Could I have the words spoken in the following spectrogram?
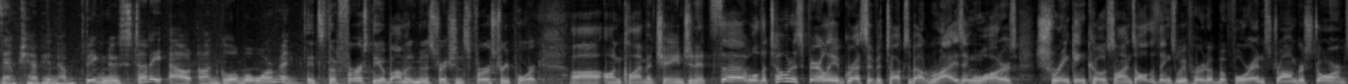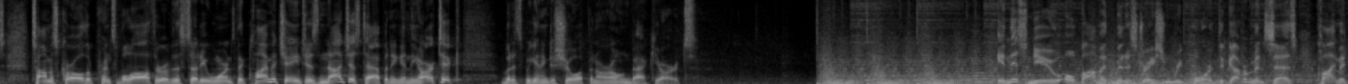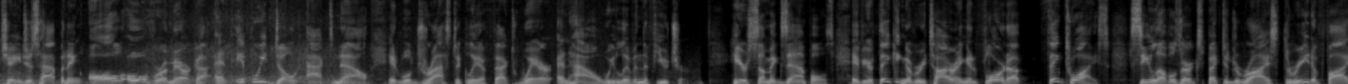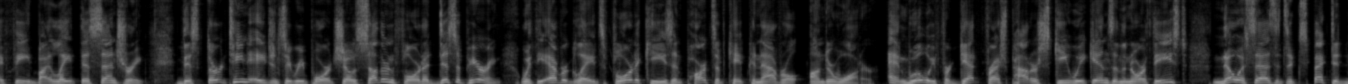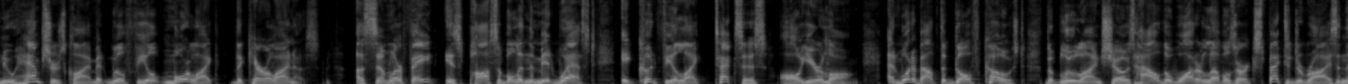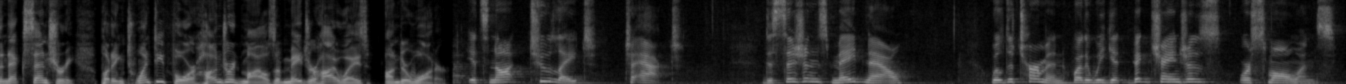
Sam Champion, a big new study out on global warming. It's the first, the Obama administration's first report uh, on climate change. And it's, uh, well, the tone is fairly aggressive. It talks about rising waters, shrinking coastlines, all the things we've heard of before, and stronger storms. Thomas Karl, the principal author of the study, warns that climate change is not just happening in the Arctic, but it's beginning to show up in our own backyards. In this new Obama administration report, the government says climate change is happening all over America, and if we don't act now, it will drastically affect where and how we live in the future. Here's some examples. If you're thinking of retiring in Florida, Think twice. Sea levels are expected to rise three to five feet by late this century. This 13 agency report shows southern Florida disappearing, with the Everglades, Florida Keys, and parts of Cape Canaveral underwater. And will we forget fresh powder ski weekends in the Northeast? NOAA says it's expected New Hampshire's climate will feel more like the Carolinas. A similar fate is possible in the Midwest. It could feel like Texas all year long. And what about the Gulf Coast? The blue line shows how the water levels are expected to rise in the next century, putting 2,400 miles of major highways underwater. It's not too late to act. Decisions made now will determine whether we get big changes or small ones.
